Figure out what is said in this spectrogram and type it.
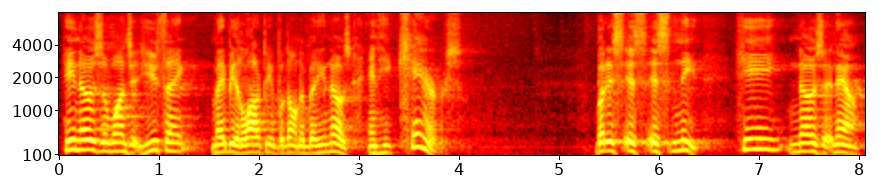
He knows the ones that you think maybe a lot of people don't know, but He knows, and He cares. But it's, it's, it's neat. He knows it. Now,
